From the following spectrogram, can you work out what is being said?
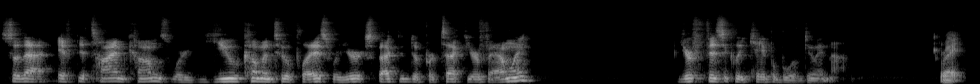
so that if the time comes where you come into a place where you're expected to protect your family, you're physically capable of doing that. Right.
